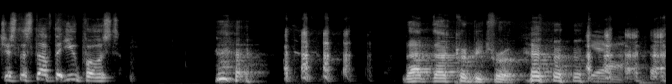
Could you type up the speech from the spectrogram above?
Just the stuff that you post. that that could be true. yeah,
